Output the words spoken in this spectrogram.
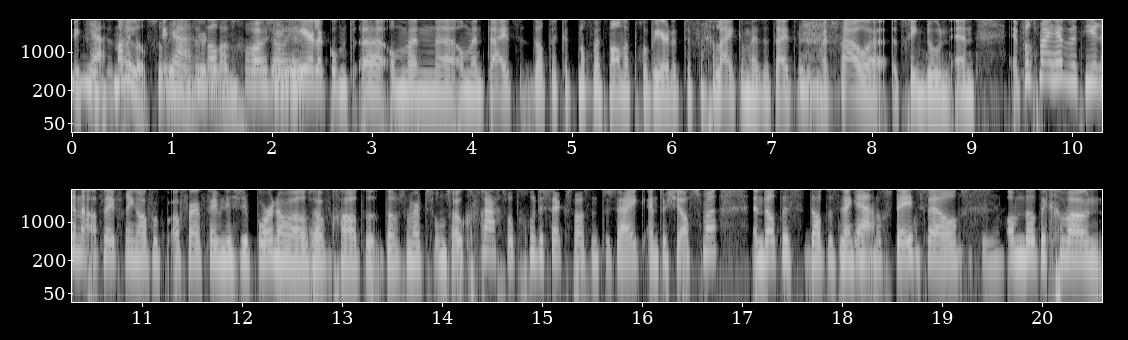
Ik vind ja, het Marilot, ook- sorry. Ik Ja. vind het altijd lang. gewoon zo heerlijk om, t- eh, om, een, eh, om een tijd dat ik het nog met mannen probeerde te vergelijken met de tijd dat ik met vrouwen het ging doen. En, en volgens mij hebben we het hier in de aflevering over, over feministische porno wel eens over gehad. Dat, dat werd ons ook gevraagd wat goede seks was. En toen zei ik enthousiasme. En dat is, dat is denk Ja, ik nog steeds wel omdat ik gewoon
